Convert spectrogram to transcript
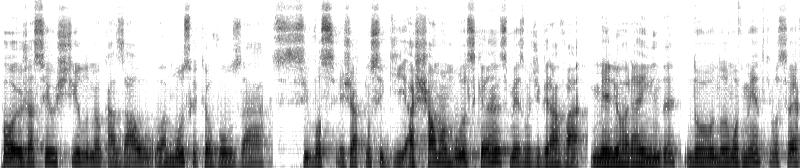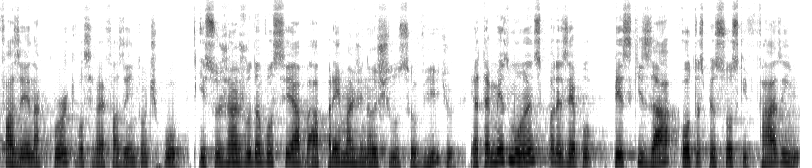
pô, eu já sei o estilo do meu casal, a música que eu vou usar. Se você já conseguir achar uma música antes mesmo de gravar, melhor ainda. No, no movimento que você vai fazer, na cor que você vai fazer. Então, tipo, isso já ajuda você a, a pré-imaginar o estilo do seu vídeo. E até mesmo antes, por exemplo, pesquisar outras pessoas que fazem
